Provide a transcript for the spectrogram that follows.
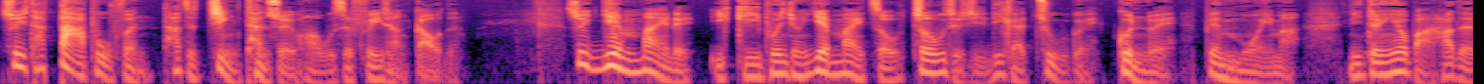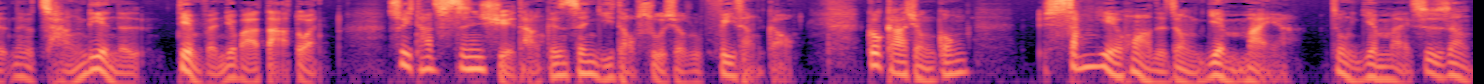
所以它大部分它的净碳水化合物是非常高的。所以燕麦呢，以基本上燕麦粥，粥就是你给煮过滚了变霉嘛，你等于又把它的那个长链的淀粉又把它打断，所以它升血糖跟升胰岛素的效率非常高。够加上讲商业化的这种燕麦啊，这种燕麦事实上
